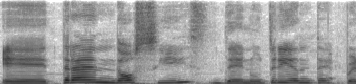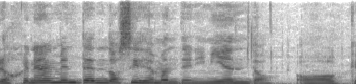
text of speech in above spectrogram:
eh, traen dosis de nutrientes, pero generalmente en dosis de mantenimiento. Ok.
